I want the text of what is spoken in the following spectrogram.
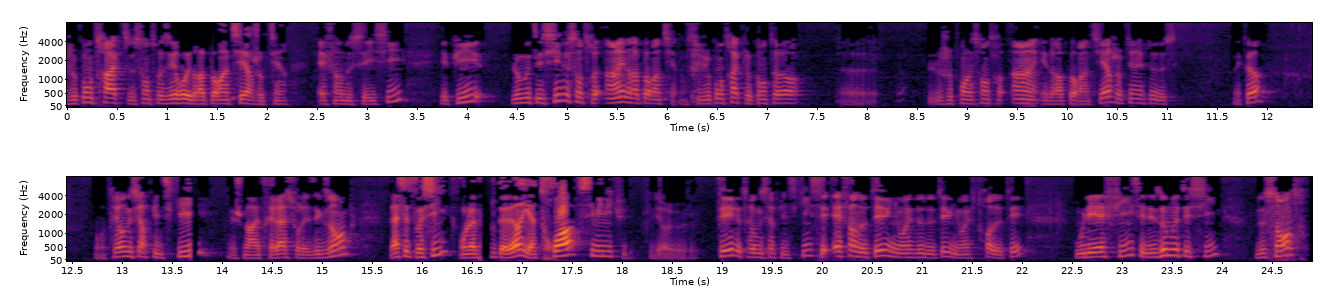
je contracte de centre 0 et de rapport 1 tiers, j'obtiens F1 de C ici. Et puis l'homothétie de centre 1 et de rapport 1 tiers. Donc si je contracte le Cantor, euh, je prends le centre 1 et de rapport 1 tiers, j'obtiens F2 de C. D'accord? Bon, Triangle de Sierpinski, je m'arrêterai là sur les exemples. Là, cette fois-ci, on l'a vu tout à l'heure, il y a trois similitudes. C'est-à-dire le T, le triangle de Sierpinski, c'est F1 de T, union F2 de T, union F3 de T, où les FI, c'est des homothéties de centre,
